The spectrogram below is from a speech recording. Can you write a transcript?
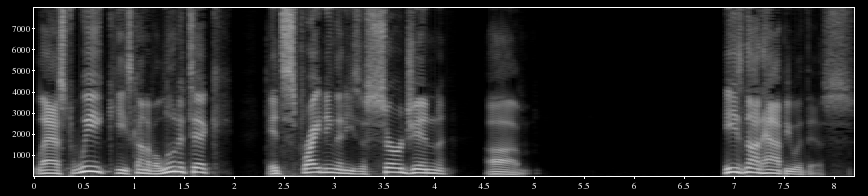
last week. He's kind of a lunatic. It's frightening that he's a surgeon. Um, he's not happy with this.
